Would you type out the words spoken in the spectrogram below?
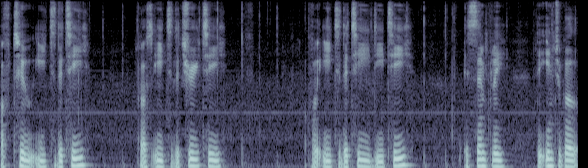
of 2e to the t plus e to the 3t over e to the t dt is simply the integral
